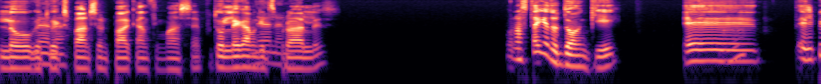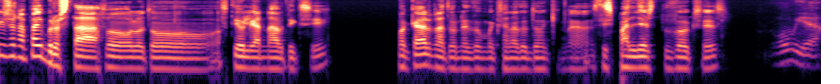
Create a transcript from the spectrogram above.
λόγω και Ναι, του ναι. expansion pack αν θυμάσαι που το λέγαμε Ναι, και τις ναι, ναι. προάλλες. Λοιπόν, αυτά για τον Donkey. Ε, Ελπίζω να πάει μπροστά αυτό, όλο το, αυτή όλη η ανάπτυξη. Μακάρι να τον δούμε ξανά τον Donkey να, στις παλιές του δόξες. Oh yeah.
